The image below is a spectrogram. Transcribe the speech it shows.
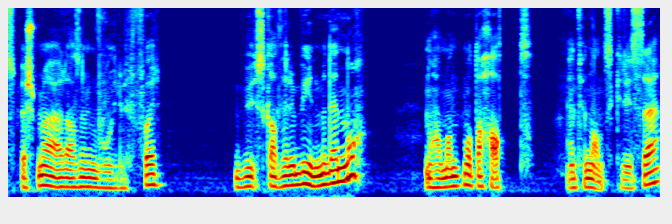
spørsmålet er sånn, hvorfor skal dere begynne med det nå? Nå har man på en måte hatt en finanskrise.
